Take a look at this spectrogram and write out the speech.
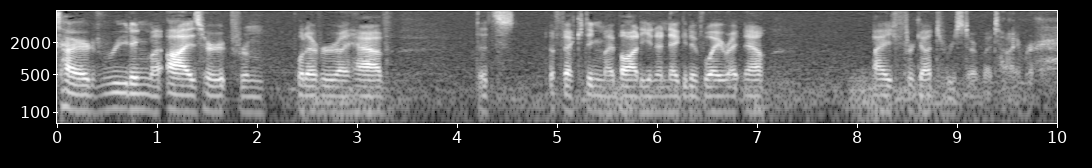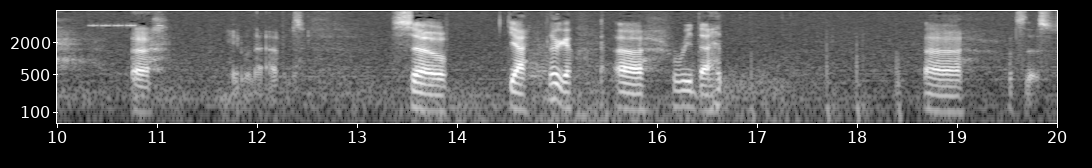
tired of reading. My eyes hurt from whatever I have that's affecting my body in a negative way right now. I forgot to restart my timer. Ugh. Hate when that happens. So, yeah, there you go. Uh, read that. Uh, what's this?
